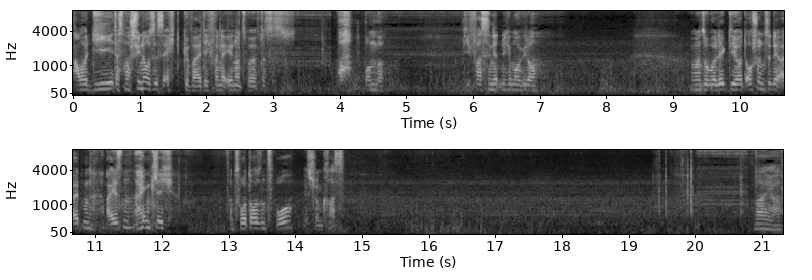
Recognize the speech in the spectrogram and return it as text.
Aber die, das Maschinenhaus ist echt gewaltig von der E112. Das ist boah, Bombe die fasziniert mich immer wieder. Wenn man so überlegt, die hört auch schon zu den alten Eisen eigentlich von 2002, ist schon krass. Naja.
